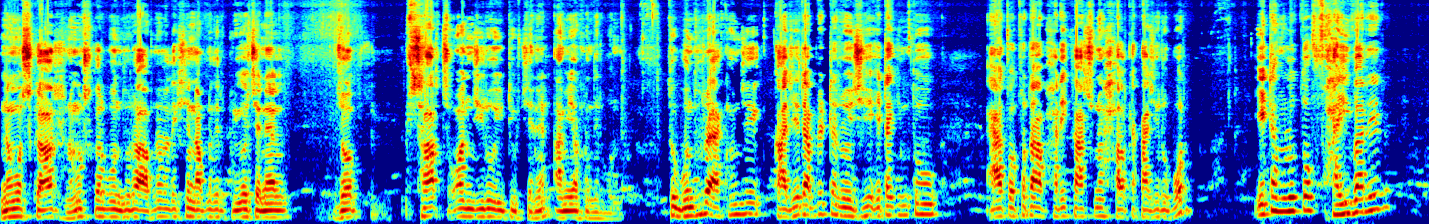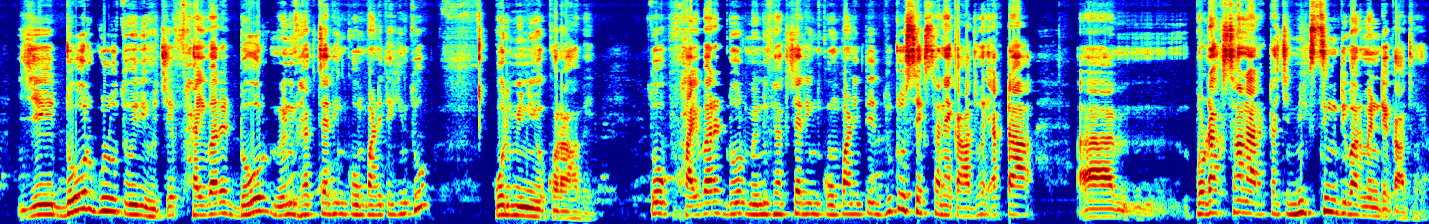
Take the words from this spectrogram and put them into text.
নমস্কার নমস্কার বন্ধুরা, আপনারা দেখছেন আপনাদের প্রিয় channel job search one zero YouTube channel, আমি আপনাদের বন্ধু। তো বন্ধুরা, এখন যে কাজের আপডেটটা রয়েছে, এটা কিন্তু ততটা ভারী কাজ নয়, হালকা কাজের উপর। এটা মূলত ফাইবারের যে ডোরগুলো তৈরি হচ্ছে, ফাইবারের ডোর ম্যানুফ্যাকচারিং কোম্পানিতে কিন্তু কর্মী নিয়োগ করা হবে। তো ফাইবারের ডোর ম্যানুফ্যাকচারিং কোম্পানিতে দুটো সেকশানে কাজ হয়, একটা প্রোডাকশান আর একটা হচ্ছে মিক্সিং ডিপার্টমেন্টে কাজ হয়।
